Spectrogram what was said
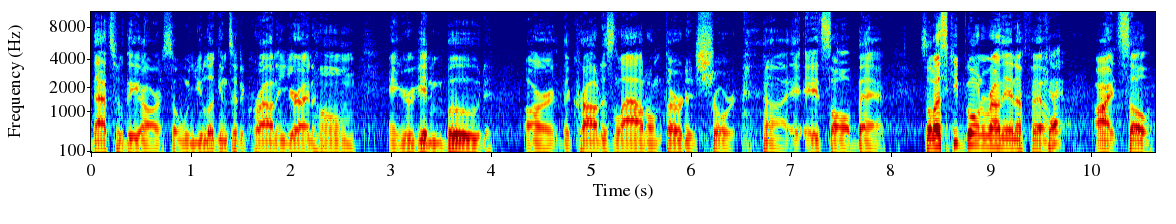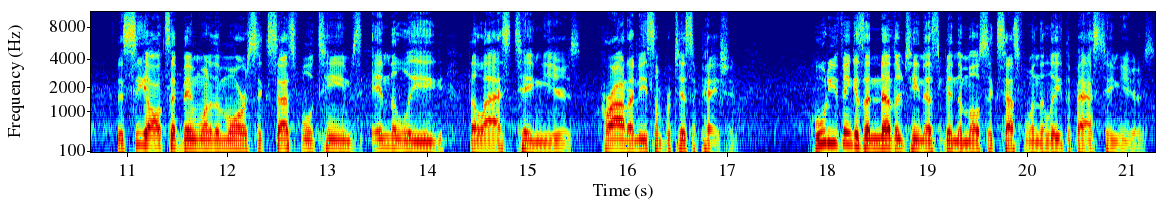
that's who they are. So when you look into the crowd and you're at home and you're getting booed, or the crowd is loud on third and short, uh, it- it's all bad. So let's keep going around the NFL. Okay. All right, so the Seahawks have been one of the more successful teams in the league the last 10 years. Crowd, I need some participation. Who do you think is another team that's been the most successful in the league the past 10 years?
